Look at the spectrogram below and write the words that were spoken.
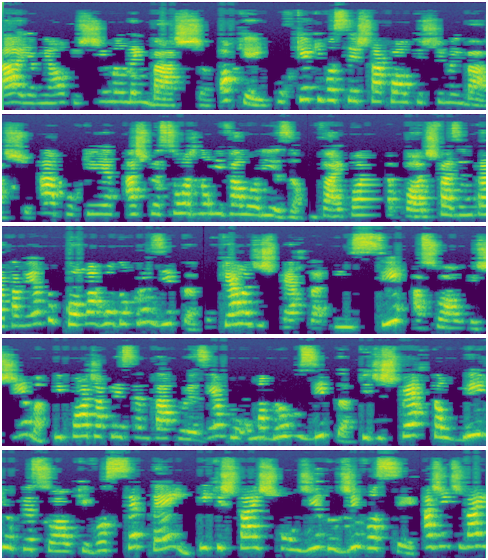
Ai, a minha autoestima anda em baixa. Ok, por que, que você está com a autoestima em baixo? Ah, porque as pessoas não me valorizam. Vai, pode, pode fazer um tratamento com a rodocrosita, porque ela desperta em si a sua autoestima e pode acrescentar, por exemplo, uma bronzita, que desperta o brilho pessoal que você tem e que está escondido de você. A gente vai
